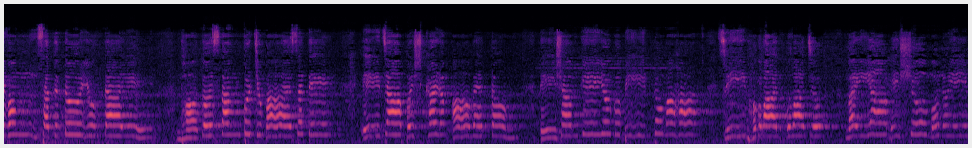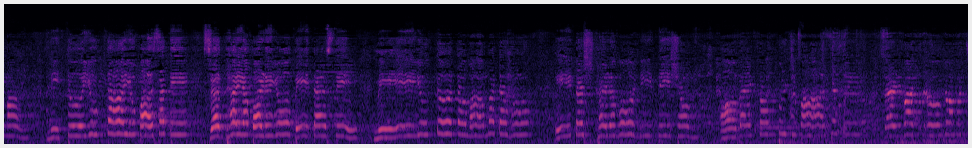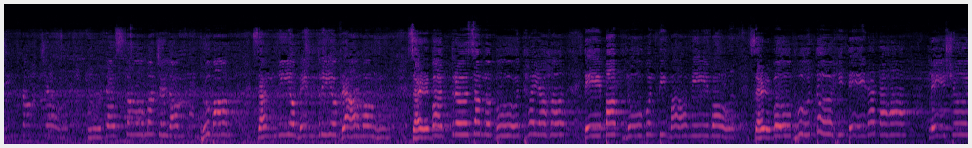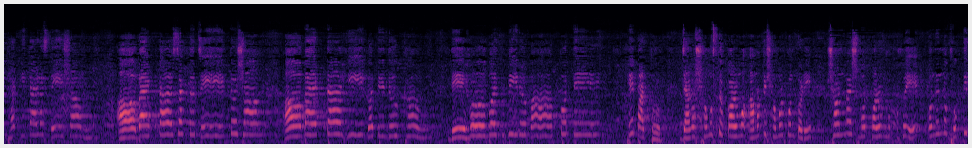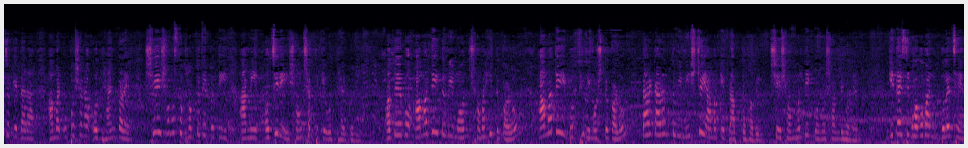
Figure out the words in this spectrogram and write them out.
एवं सततो युक्ताये भागस्तं पुचुपासते। ये च पुष्करम् अव्यक्तं तेषां के युगवीत्तमः श्रीभगवान् उवाच, मय्या विश्वमनये माँ नित्ययुक्तायुपासते, श्रद्धया परयोपेतस्ते मे तमामतः एतस्खरमो निर्देशम् अव्यक्तं पुजुपासते सर्वत्र गमचिन्तं च कूटस्थमचलं ध्रुवं सन्नियमेन्द्रियग्रामं सर्वत्र समबुद्धयः ते प्राप्नुवन्ति मामेव। सर्वभूतो हिते रतः क्लेशोधकितरस्तेषाम् अव्यक्तासक्तचेतुषाम् अव्यक्ता हि গতিদুঃখম দেহবদ্বিরবাপতে হে পার্থ যারা সমস্ত কর্ম আমাকে সমর্পণ করে সন্ন্যাস মত পরম হয়ে অন্যান্য ভক্তিযোগের দ্বারা আমার উপাসনা ও ধ্যান করেন সেই সমস্ত ভক্তদের প্রতি আমি অচিরেই সংসার থেকে উদ্ধার করি অতএব আমাতেই তুমি মন সমাহিত করো, আমাতেই বুদ্ধি নিমষ্ট করো, তার কারণ তুমি নিশ্চয়ই আমাকে প্রাপ্ত হবে, সে সম্বন্ধে কোনো সন্দেহ নেই। গীতায় শ্রী ভগবান বলেছেন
